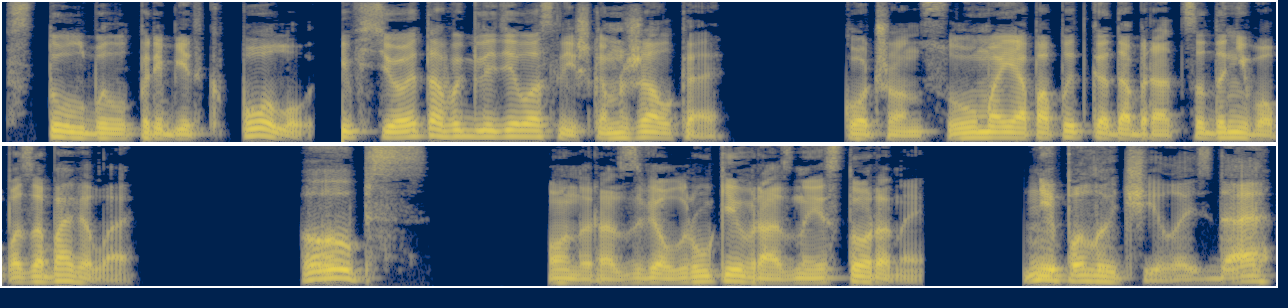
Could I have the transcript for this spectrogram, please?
Стул был прибит к полу, и все это выглядело слишком жалко. Кочонсу моя попытка добраться до него позабавила. «Упс!» Он развел руки в разные стороны. «Не получилось, да?»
